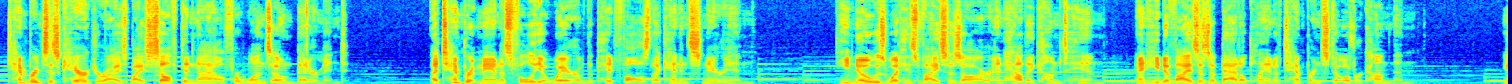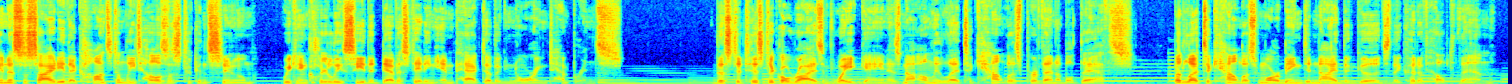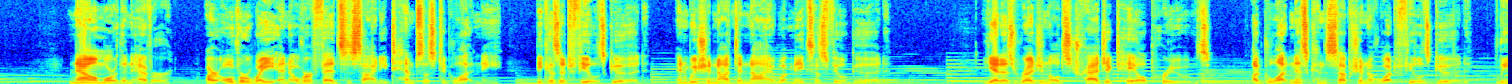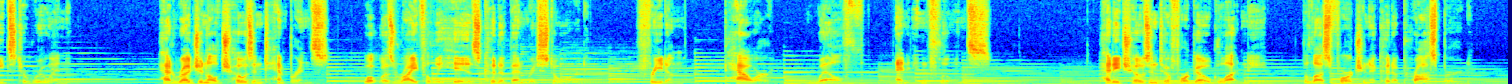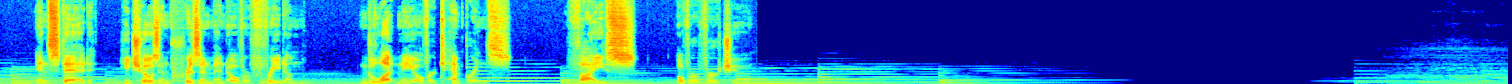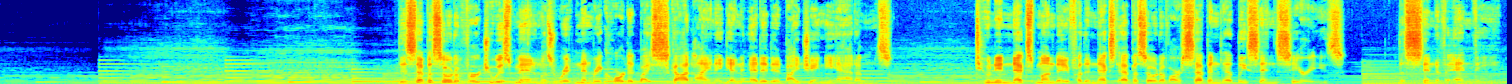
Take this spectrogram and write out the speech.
Temperance is characterized by self denial for one's own betterment. A temperate man is fully aware of the pitfalls that can ensnare him. He knows what his vices are and how they come to him, and he devises a battle plan of temperance to overcome them. In a society that constantly tells us to consume, we can clearly see the devastating impact of ignoring temperance. The statistical rise of weight gain has not only led to countless preventable deaths, but led to countless more being denied the goods that could have helped them. Now more than ever, our overweight and overfed society tempts us to gluttony because it feels good, and we should not deny what makes us feel good. Yet, as Reginald's tragic tale proves, a gluttonous consumption of what feels good leads to ruin. Had Reginald chosen temperance, what was rightfully his could have been restored freedom, power, wealth, and influence. Had he chosen to forego gluttony, the less fortunate could have prospered. Instead, he chose imprisonment over freedom, gluttony over temperance, vice over virtue. This episode of Virtuous Men was written and recorded by Scott Einig and edited by Jamie Adams. Tune in next Monday for the next episode of our Seven Deadly Sins series The Sin of Envy.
